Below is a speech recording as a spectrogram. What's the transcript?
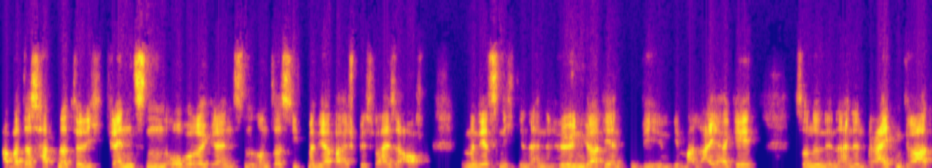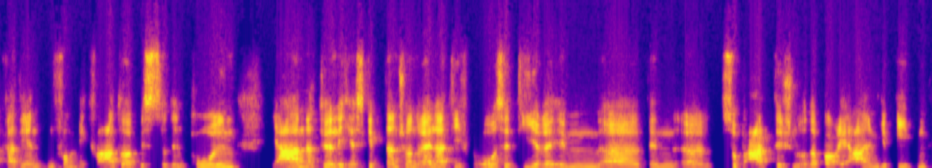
Aber das hat natürlich Grenzen, obere Grenzen. Und das sieht man ja beispielsweise auch, wenn man jetzt nicht in einen Höhengradienten wie im Himalaya geht, sondern in einen Breitengrad-Gradienten vom Äquator bis zu den Polen. Ja, natürlich, es gibt dann schon relativ große Tiere in äh, den äh, subarktischen oder borealen Gebieten,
